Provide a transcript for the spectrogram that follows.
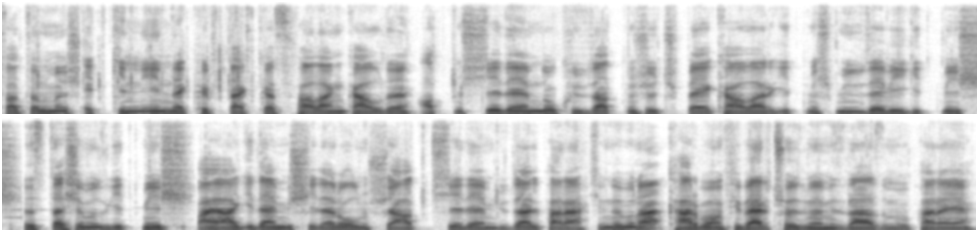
satılmış. Etkinliğin de 40 dakikası falan kaldı. 67 M 963 BK'lar gitmiş. Münzevi gitmiş. Hız taşımız gitmiş. Bayağı giden bir şeyler olmuş ya. 67 M güzel para. Şimdi buna karbon fiber çözmemiz lazım bu paraya.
